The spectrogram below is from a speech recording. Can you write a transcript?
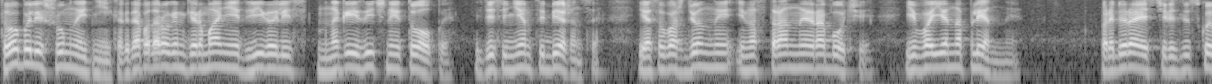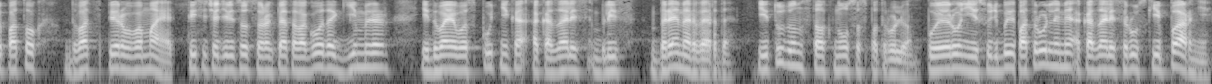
То были шумные дни, когда по дорогам Германии двигались многоязычные толпы. Здесь и немцы-беженцы, и освобожденные иностранные рабочие, и военнопленные. Пробираясь через людской поток, 21 мая 1945 года Гиммлер и два его спутника оказались близ Бремерверда. И тут он столкнулся с патрулем. По иронии судьбы, патрульными оказались русские парни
